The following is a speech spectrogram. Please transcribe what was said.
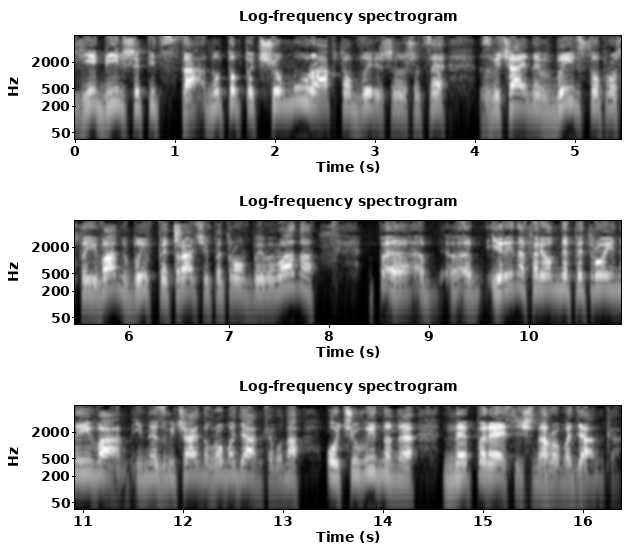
є більше підстав. Ну тобто, чому раптом вирішили, що це звичайне вбивство? Просто Іван вбив Петра чи Петро вбив Івана. П- е, е, Ірина Фаріон не Петро і не Іван, і не звичайна громадянка. Вона очевидно не, не пересічна громадянка.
